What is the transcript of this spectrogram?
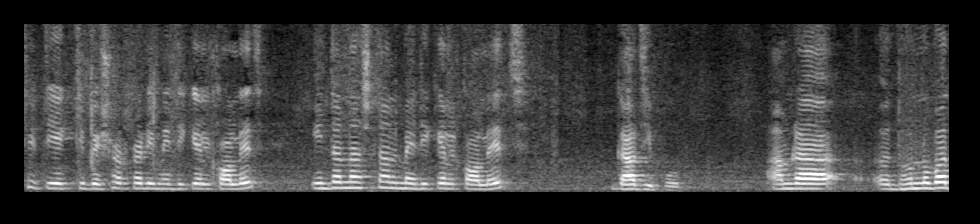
সেটি একটি বেসরকারি medical college, international medical college, Gazipur. আমরা ধন্যবাদ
